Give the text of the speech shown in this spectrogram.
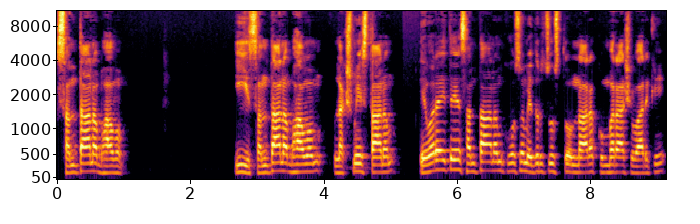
సంతాన భావం. ఈ సంతాన భావం లక్ష్మీ స్థానం ఎవరైతే సంతానం కోసం ఎదురు చూస్తూ ఉన్నారో కుంభరాశి వారికి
